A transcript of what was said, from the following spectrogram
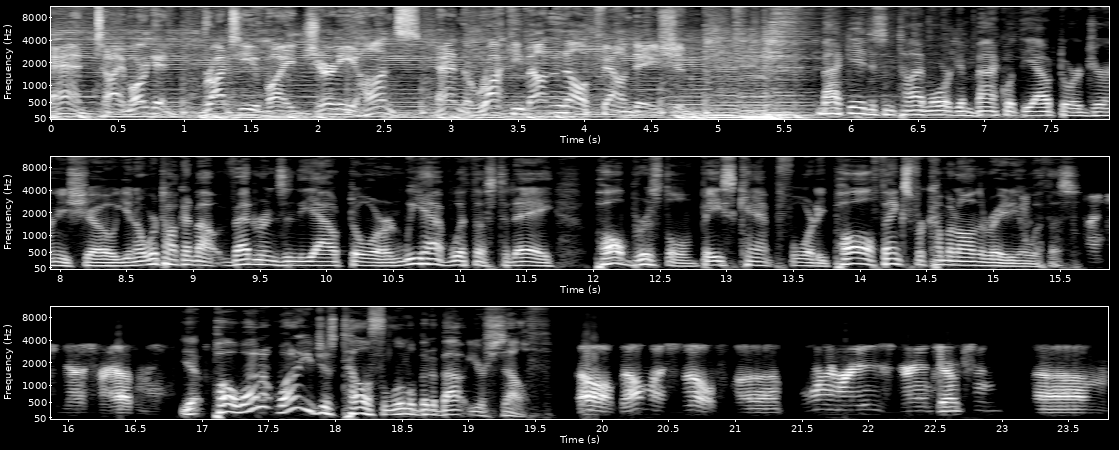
and Ty Morgan, brought to you by Journey Hunts and the Rocky Mountain Elk Foundation. Matt Gatus and Ty Morgan back with the Outdoor Journey Show. You know, we're talking about veterans in the outdoor, and we have with us today Paul Bristol of Base Camp 40. Paul, thanks for coming on the radio with us. Thank you guys for having me. Yeah, Paul, why don't why don't you just tell us a little bit about yourself? Oh, about myself. Uh, born and raised Grand Junction. Um,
